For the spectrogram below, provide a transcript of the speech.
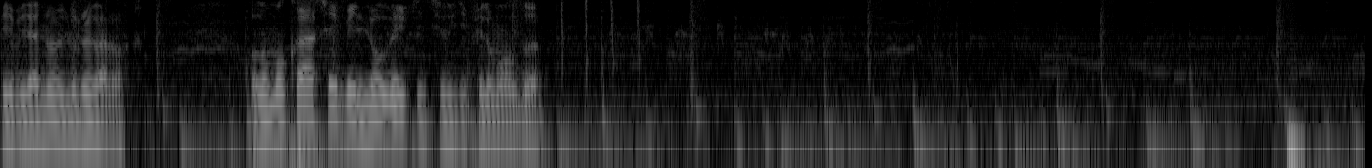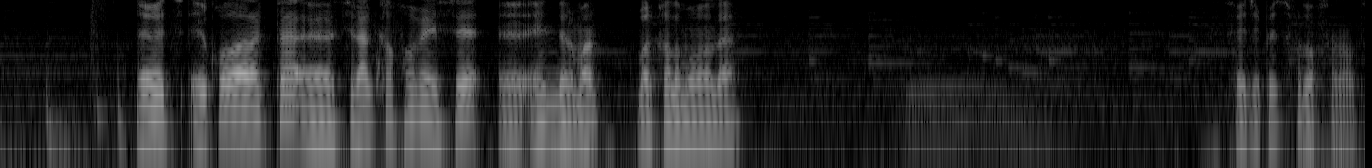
Birbirlerini öldürüyorlar bak. Oğlum o kadar şey belli oluyor ki çizgi film olduğu. Evet, ilk olarak da e, Siren Kafa vs e, Enderman. Bakalım ona da. SCP 096.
